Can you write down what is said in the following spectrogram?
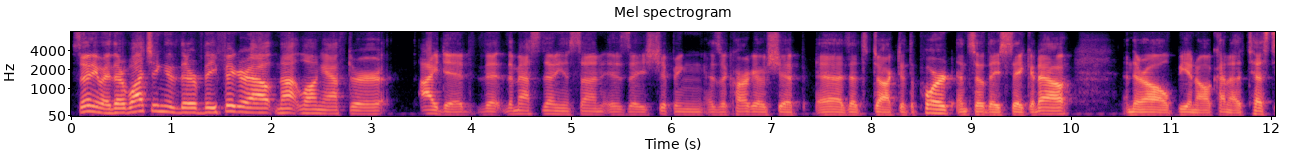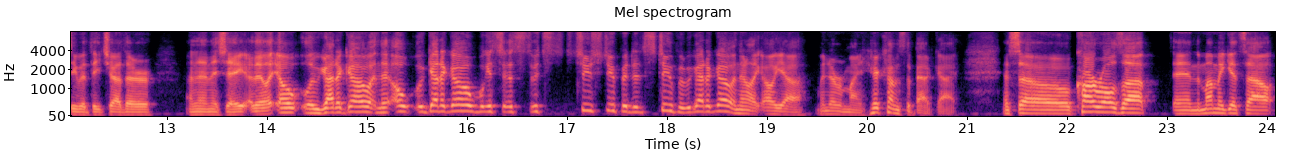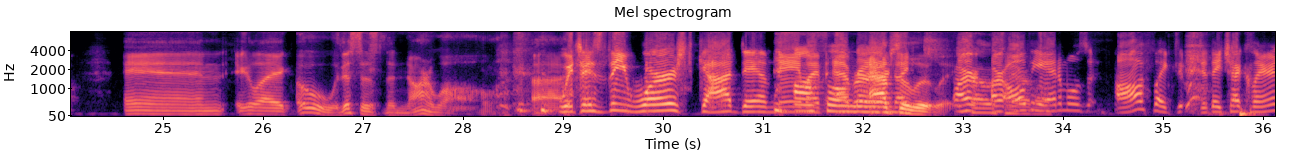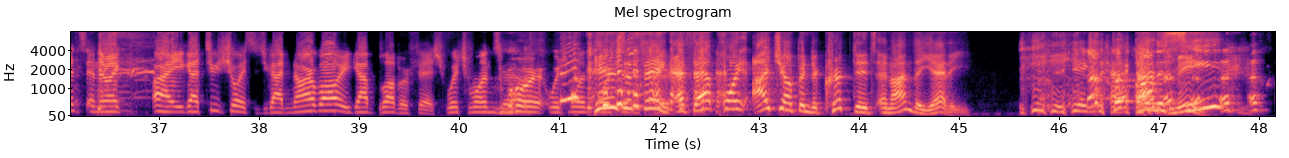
So anyway, they're watching. They're they figure out not long after I did that the Macedonian Sun is a shipping as a cargo ship uh, that's docked at the port, and so they stake it out, and they're all being all kind of testy with each other. And then they say they're like, "Oh, we gotta go," and then oh, we gotta go. It's, it's it's too stupid. It's stupid. We gotta go. And they're like, "Oh yeah, well, never mind. Here comes the bad guy." And so car rolls up, and the mummy gets out, and you're like, "Oh, this is the narwhal." Uh, Which is the worst goddamn name Awful I've ever name. heard. Like, absolutely. are So are all the animals off? Like, did, did they check clearance? And they're like, all right, you got two choices. You got narwhal or you got blubberfish. Which one's Yeah. more? Which one's Here's more the thing. At that point, I jump into cryptids, and I'm the Yeti. exactly. on the That's me. sea,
